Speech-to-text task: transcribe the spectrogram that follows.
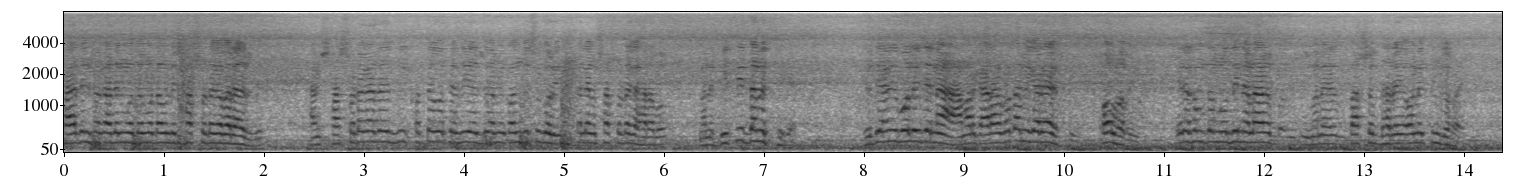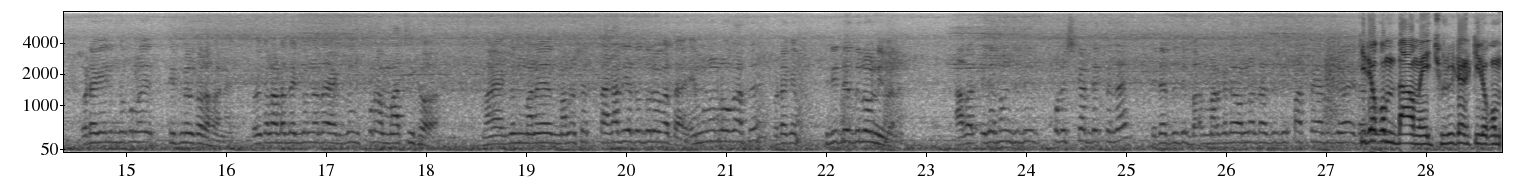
সাড়ে তিনশো কাজের মধ্যে মোটামুটি সাতশো টাকা বাড়ে আসবে। আমি সাতশো টাকা যদি খরচা করতে দিয়ে যদি আমি কঞ্জুসি করি, তাহলে আমি সাতশো টাকা হারাবো মানে বিক্রির দামের থেকে। যদি আমি বলি যে না আমার গাড়ার কথা আমি গাড়ে রাখছি ফল হবে। এরকম তো নদী নালার মানে পার্শ্বর ধারে অনেক কিন্তু হয়। ওটাকে কিন্তু কোনো ট্রিটমেন্ট করা হয় না। ওই কলাটা দেখবেন দাদা একদম পুরো মাছি খাওয়া। মানে একদম মানে মানুষের টাকা দিয়ে তো দূরের কথা এমনও লোক আছে ওটাকে ফ্রিতে দিলেও নিবে না। আবার এরকম যদি পরিষ্কার দেখতে যায় এটা যদি মার্কেটে অন্যটা যদি পাঁচ টাকা দিতে হয় কীরকম দাম? এই ছুরিটার কীরকম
